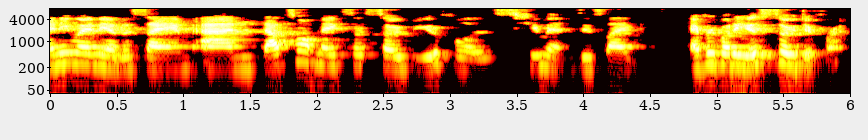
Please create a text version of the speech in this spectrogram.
anywhere near the same. And that's what makes us so beautiful as humans is like everybody is so different.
